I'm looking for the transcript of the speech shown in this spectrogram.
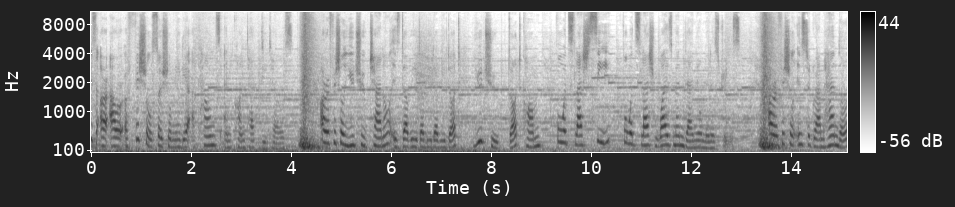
These are our official social media accounts and contact details. Our official YouTube channel is www.youtube.com forward slash C forward slash Wiseman Daniel Ministries. Our official Instagram handle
